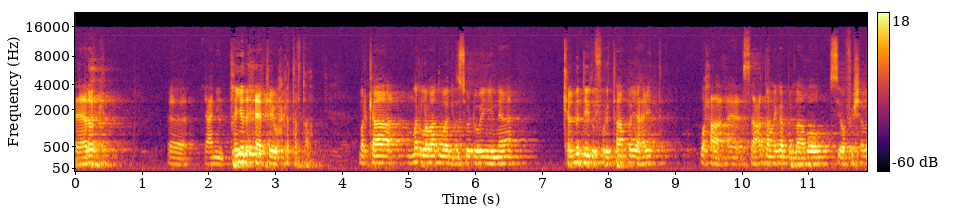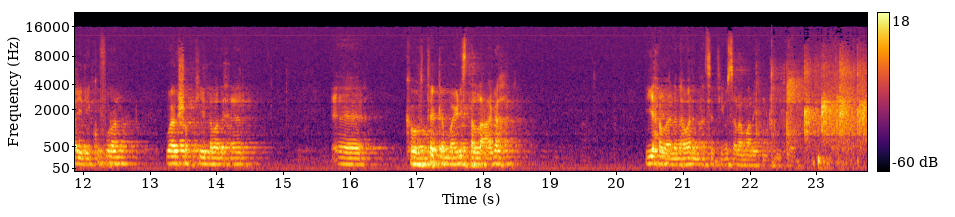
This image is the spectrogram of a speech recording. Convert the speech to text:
xeerarka yani tayada xeerka ay wax ka tartaa marka mar labaad waan idin soo dhaweyneynaa kelmaddaydu furitaan bay ahayd waxaa saacaddan laga bilaabo si official idinku furan workshopkii labada xeer ee ka hortagga maydhista lacagaha iyo xawaaladaha waana mahadsantihin wasalaamu calaykum waraxmatullah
